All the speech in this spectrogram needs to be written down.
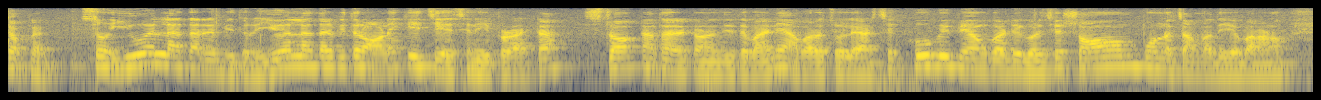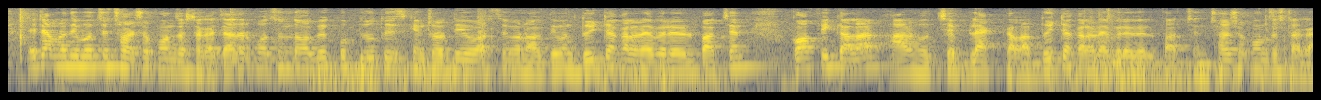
চকলেট সো ইউএল লেদারের ভিতরে ইউএল লেদারের ভিতরে অনেকেই চেয়েছেন এই প্রোডাক্টটা স্টক না থাকার কারণে দিতে পারেনি, আবারও চলে আসছে। খুবই প্রিয়াম কোয়ালিটি করেছে, সম্পূর্ণ চামড়া দিয়ে বানানো। এটা আমরা দিব হচ্ছে ছয়শো পঞ্চাশ টাকা। যাদের পছন্দ হবে, খুব দ্রুত স্ক্রিনশট দিয়ে হোয়াটসঅ্যাপে নক দেবেন। দুইটা কালার অ্যাভেলেবেল পাচ্ছেন কফি কালার আর হচ্ছে ব্ল্যাক কালার দুইটা কালার অ্যাভেলেবেল পাচ্ছেন, ছয়শো পঞ্চাশ টাকা।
